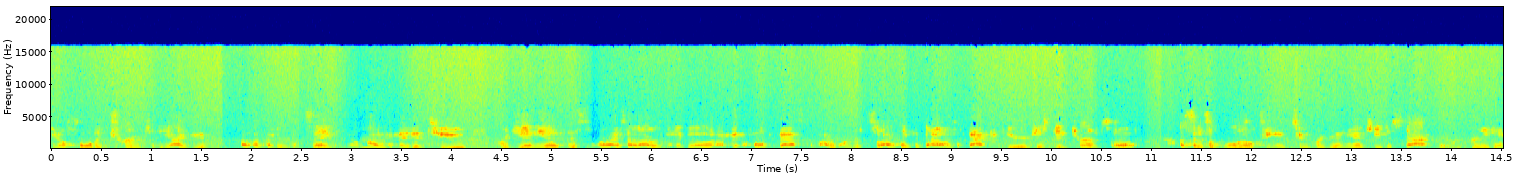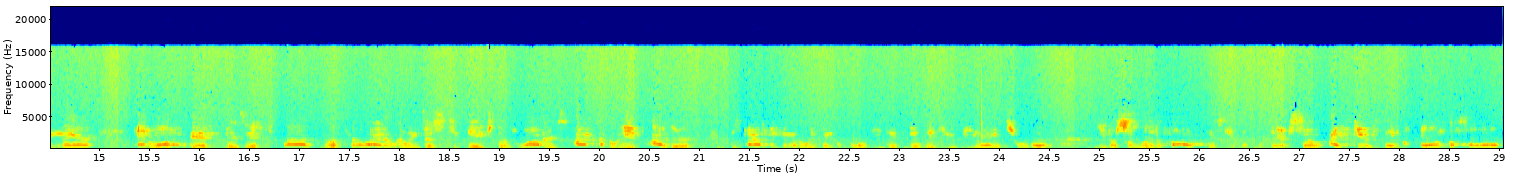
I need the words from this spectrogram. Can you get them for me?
you know, holding true to the idea of a commitment, saying, you know, mm-hmm. I committed to Virginia. This is where I said I was going to go, and I'm going to hold fast to my word. So I think that that was a factor here, just in terms of a sense of loyalty to Virginia, to the staff that recruited him there. And while he did visit uh, North Carolina, really just to gauge those waters, I, I believe either this past weekend or the weekend before, he did visit UVA and sort of, you know, solidify his commitment there. So I do think, on the whole,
